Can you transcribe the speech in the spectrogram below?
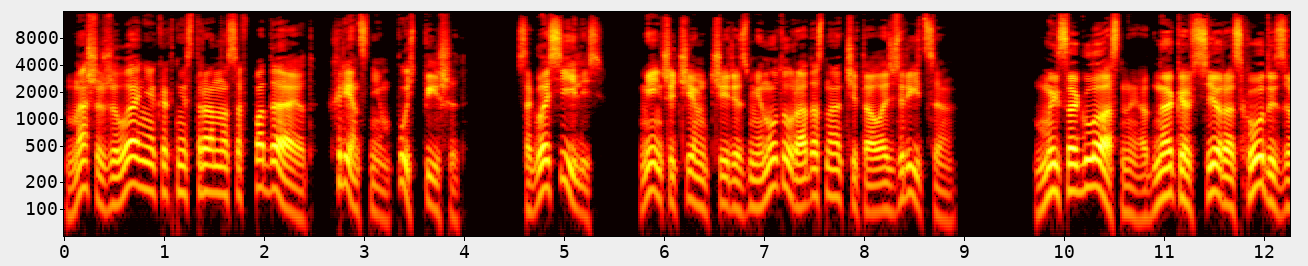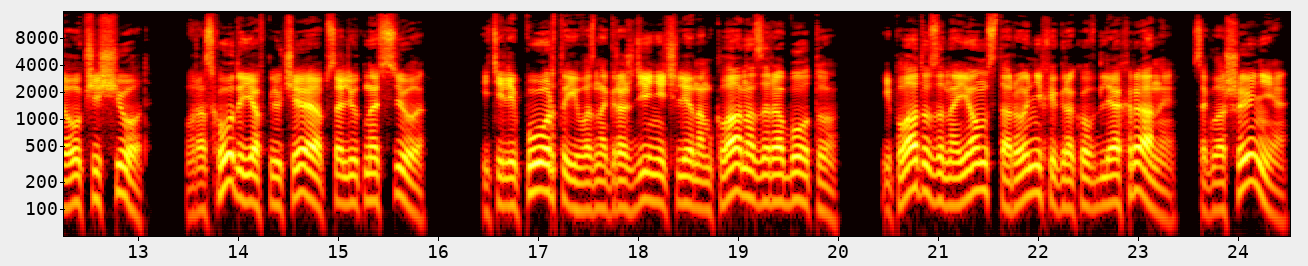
Наши желания, как ни странно, совпадают. Хрен с ним, пусть пишет. Согласились. Меньше чем через минуту радостно отчиталась жрица. Мы согласны, однако все расходы за общий счет. В расходы я включаю абсолютно все. И телепорты, и вознаграждение членам клана за работу, и плату за наем сторонних игроков для охраны. Соглашение?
